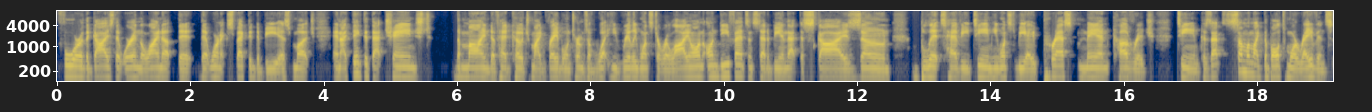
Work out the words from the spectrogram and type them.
for the guys that were in the lineup that that weren't expected to be as much. And I think that that changed the mind of head coach Mike Vrabel in terms of what he really wants to rely on on defense instead of being that disguise zone blitz heavy team. He wants to be a press man coverage team because that's someone like the Baltimore Ravens.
